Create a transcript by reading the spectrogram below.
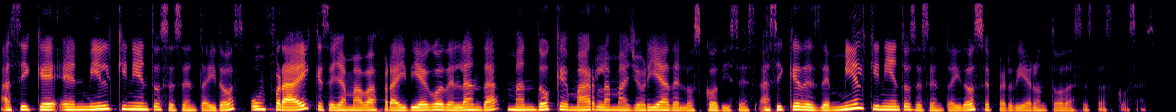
Así que en 1562, un fray que se llamaba Fray Diego de Landa mandó quemar la mayoría de los códices. Así que desde 1562 se perdieron todas estas cosas.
